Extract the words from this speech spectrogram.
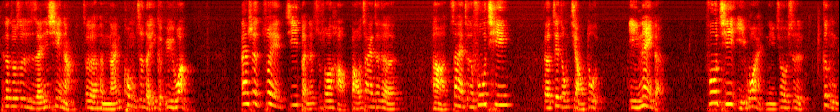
这个就是人性啊，这个很难控制的一个欲望。但是最基本的是说好，保在这个，啊，在这个夫妻的这种角度以内的，夫妻以外，你就是更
